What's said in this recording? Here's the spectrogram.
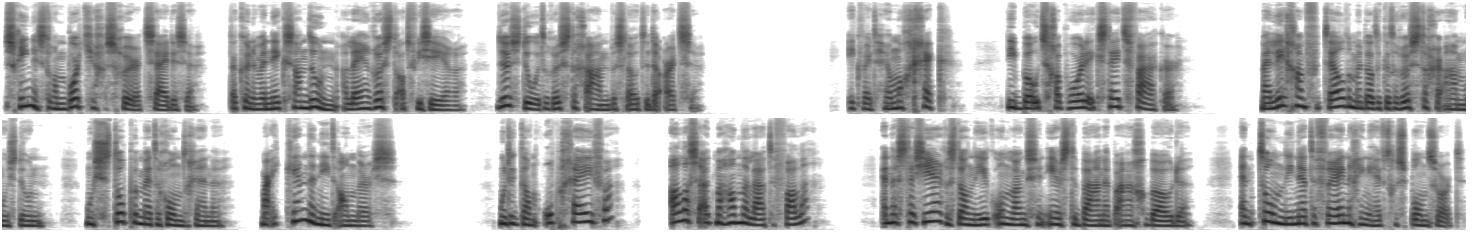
Misschien is er een bordje gescheurd, zeiden ze. Daar kunnen we niks aan doen, alleen rust adviseren. Dus doe het rustig aan, besloten de artsen. Ik werd helemaal gek. Die boodschap hoorde ik steeds vaker. Mijn lichaam vertelde me dat ik het rustiger aan moest doen, moest stoppen met rondrennen. Maar ik kende niet anders. Moet ik dan opgeven? Alles uit mijn handen laten vallen? En de stagiaires dan die ik onlangs hun eerste baan heb aangeboden? En Tom die net de vereniging heeft gesponsord?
